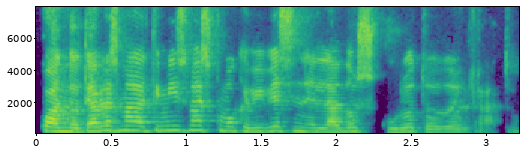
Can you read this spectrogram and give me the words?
cuando te hablas mal a ti misma, es como que vives en el lado oscuro todo el rato,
